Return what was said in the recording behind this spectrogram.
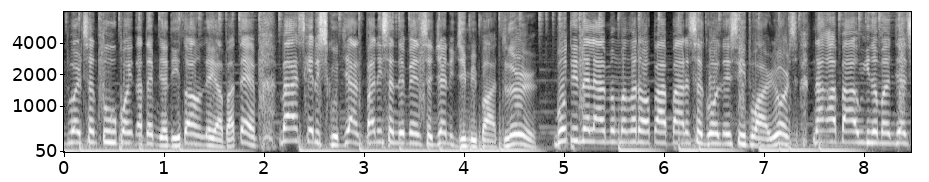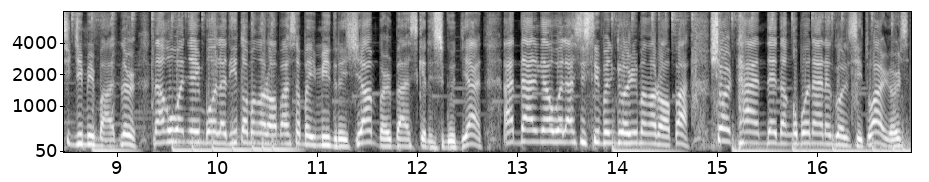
Edwards ang 2-point attempt niya dito ang layup attempt. Basket is good yan. Panis ang depensa dyan ni Jimmy Butler. Buti na lamang mga ropa para sa Golden State Warriors. Nakabawi naman dyan si Jimmy Butler. Nakuha niya yung bola dito mga ropa sa may mid-range jumper. Basket is good yan. At dahil nga wala si Stephen Curry mga ropa, short-handed ang kumuna ng Golden State Warriors.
